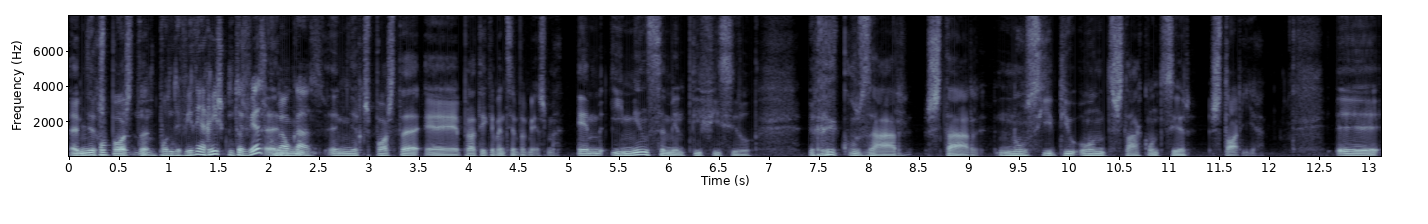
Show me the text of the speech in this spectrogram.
A minha resposta. Um ponto de vida em risco, muitas vezes, como a, é o caso. A minha resposta é praticamente sempre a mesma. É imensamente difícil recusar estar num sítio onde está a acontecer história. Uh,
